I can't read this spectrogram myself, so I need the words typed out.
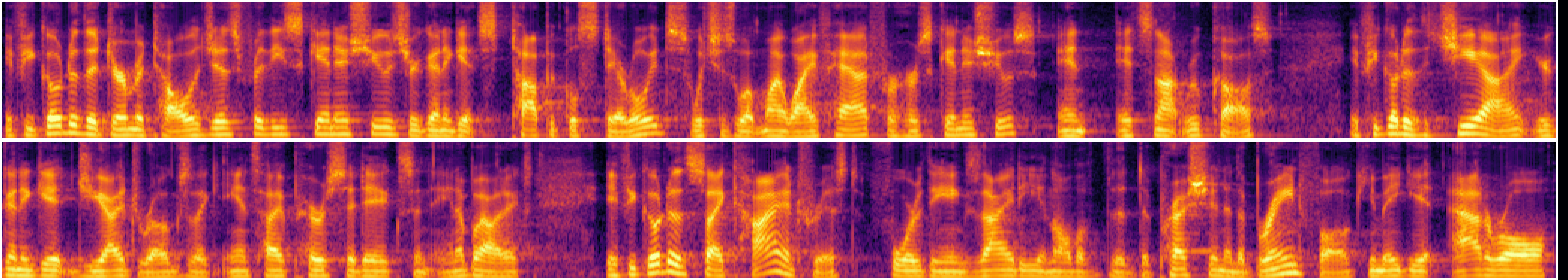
if you go to the dermatologist for these skin issues, you're going to get topical steroids, which is what my wife had for her skin issues, and it's not root cause. If you go to the GI, you're going to get GI drugs like antiparasitics and antibiotics. If you go to the psychiatrist for the anxiety and all of the depression and the brain fog, you may get Adderall,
